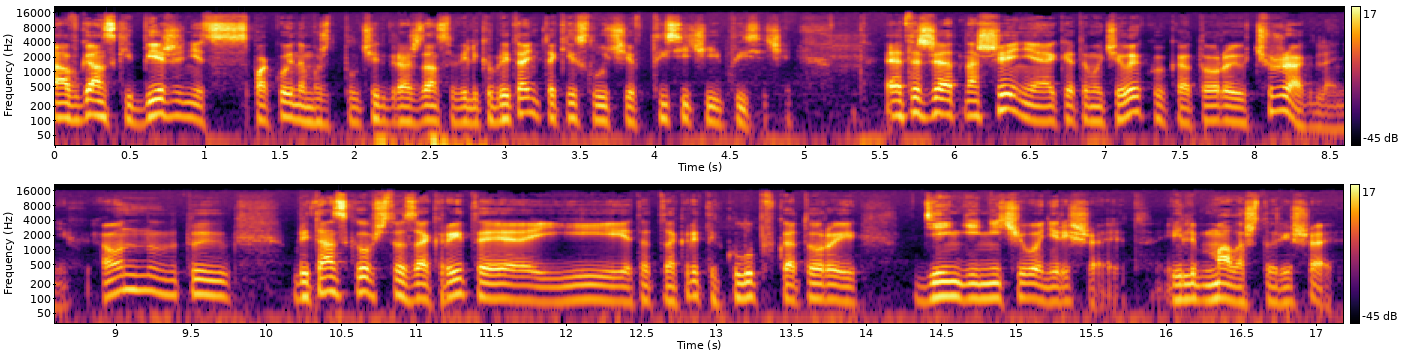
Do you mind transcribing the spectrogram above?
афганский беженец спокойно может получить гражданство Великобритании. Таких случаев тысячи и тысячи. Это же отношение к этому человеку, который чужак для них. Он, британское общество закрытое, и этот закрытый клуб, в который деньги ничего не решают. Или мало что решают.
